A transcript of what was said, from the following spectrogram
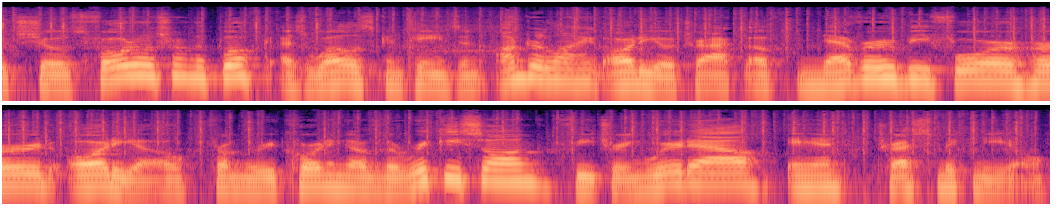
which shows photos from the book as well as contains an underlying audio track of never before heard audio from the recording of the Ricky song featuring Weird Al and Tress MacNeille.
